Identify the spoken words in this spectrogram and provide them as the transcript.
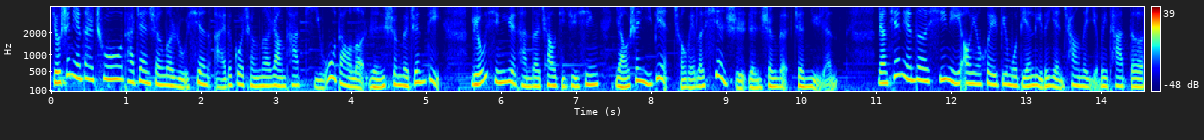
九十年代初，她战胜了乳腺癌的过程呢，让她体悟到了人生的真谛。流行乐坛的超级巨星，摇身一变成为了现实人生的真女人。两千年的悉尼奥运会闭幕典礼的演唱呢，也为他的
